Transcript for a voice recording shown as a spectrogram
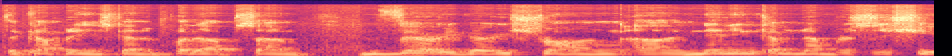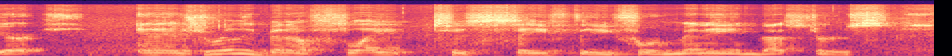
the company is going to put up some very, very strong uh, net income numbers this year. And it's really been a flight to safety for many investors.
